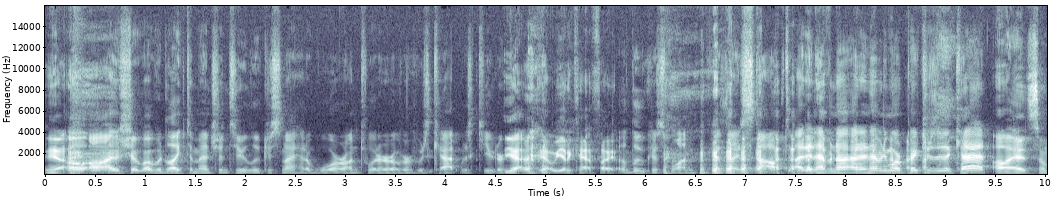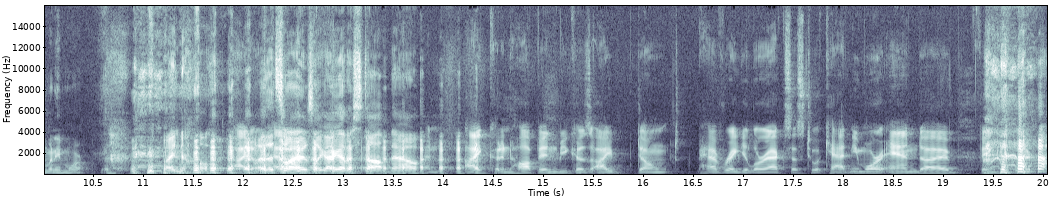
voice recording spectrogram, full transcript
Yeah. Oh, oh, I should. I would like to mention too. Lucas and I had a war on Twitter over whose cat was cuter. Yeah, yeah, we had a cat fight. Lucas won because I stopped. I didn't have enough, I didn't have any more pictures of the cat. Oh, I had so many more. I know. I That's have- why I was like, I gotta stop now. and I couldn't hop in because I don't have regular access to a cat anymore, and I think Twitter,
